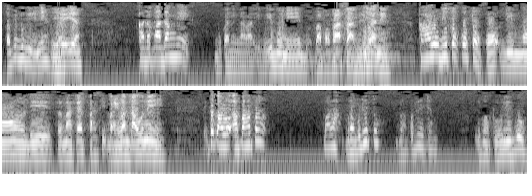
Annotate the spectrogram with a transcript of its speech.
Tapi begini, Iya. ya, ya. Kadang-kadang nih, bukan ngalah ibu-ibu nih, bapak-bapak juga Iya. nih. Kalau di toko-toko, di mall, di supermarket pasti Bang Iwan tahu nih. Itu kalau apa-apa malah berapa duit tuh? Berapa duit yang 50 ribu.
